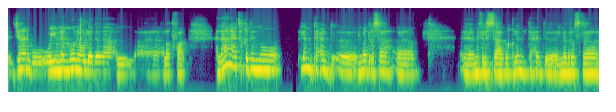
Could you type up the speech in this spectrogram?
الجانب وينمونه لدى الأطفال. الآن أعتقد إنه لم تعد آه، المدرسة آه، مثل السابق، لم تعد المدرسة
